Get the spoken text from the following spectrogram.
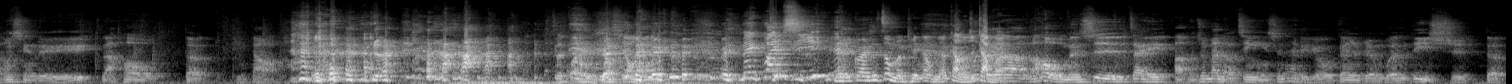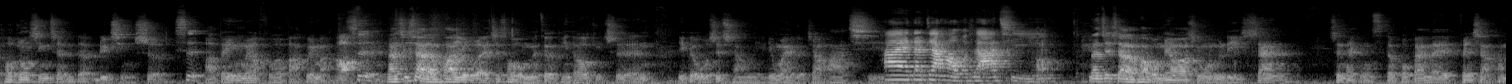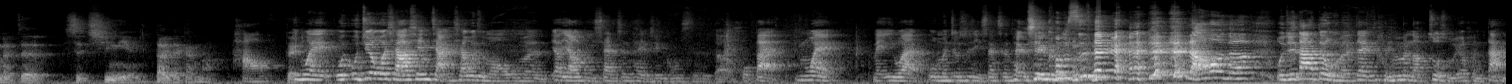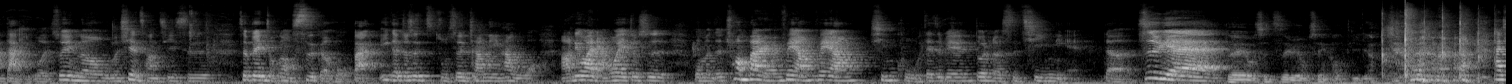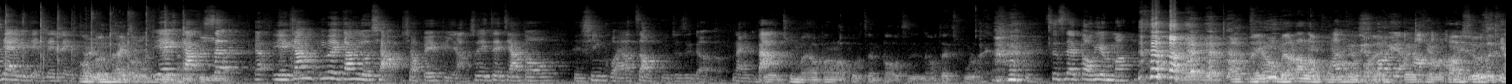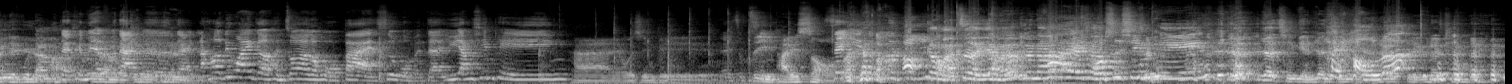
风情侣，然后的频道。这怪我们笑吗？没关系。没关系，这我们频道我们要干嘛就干嘛。啊，然后我们是在啊恒春半岛经营生态旅游跟人文历史的套装形成的旅行社。是啊，等于我们要符合法规嘛。好，是那接下来的话，由我来介绍我们这个频道的主持人，一个我是小米，另外一个叫阿奇。嗨，大家好，我是阿奇。好，那接下来的话，我们要邀请我们李山生态公司的伙伴来分享他们这十七年到底在干嘛。好，因为我我觉得我想要先讲一下为什么我们要邀李善生态有限公司的伙伴，因为没意外，我们就是李善生态有限公司的人。然后呢，我觉得大家对我们在恒春半岛做什么有很大很大疑问，所以呢，我们现场其实这边总共有四个伙伴，一个就是主持人强尼和我，然后另外两位就是我们的创办人，非常非常辛苦，在这边蹲了十七年的志远，对，我是资源，我声音好低啊，他现在有点累累。的。我蹲太久了，因为刚也刚因为刚有小小 baby 啊，所以在家都很辛苦，还要照顾就是个奶爸对，，出门要帮老婆蒸包子，然后再出来。这是在抱怨吗？哦 没有不要让老婆抱怨，对，好好好甜蜜抱怨，有个甜蜜的负担嘛。对，甜蜜的负担，对对对对对。然后另外一个很重要的伙伴是我们的于洋新平，嗨，我新平自己拍手声。音怎么低？干嘛这样？要跟他嗨，我是新平。热情点，热情点，太好了热情热情点。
